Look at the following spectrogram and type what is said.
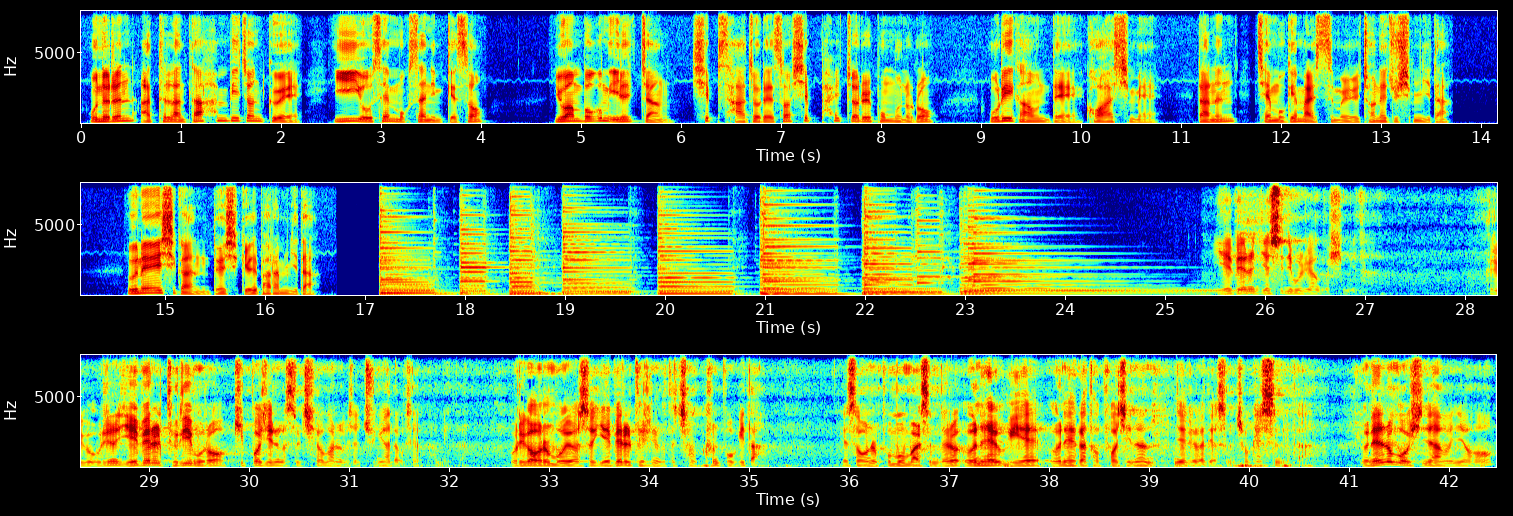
오늘은 아틀란타 한비전 교회 이요셉 목사님께서 요한복음 1장 14절에서 18절을 본문으로 우리 가운데 거하심에 라는 제목의 말씀을 전해 주십니다. 은혜의 시간 되시길 바랍니다. 예배는 예수님을 위한 것입니다. 그리고 우리는 예배를 드림으로 기뻐지는 것을 체험하는 것이 중요하다고 생각합니다. 우리가 오늘 모여서 예배를 드리는 것도 참 큰 복이다. 그래서 오늘 본문 말씀대로 은혜 위에 은혜가 덮어지는 예배가 되었으면 좋겠습니다. 은혜는 무엇이냐면요.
